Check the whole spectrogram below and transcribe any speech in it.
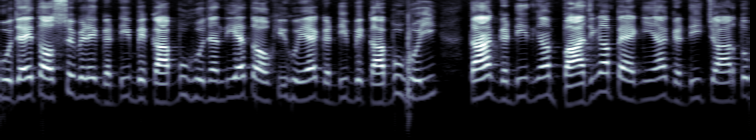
ਹੋ ਜਾਏ ਤਾਂ ਉਸੇ ਵੇਲੇ ਗੱਡੀ ਬੇਕਾਬੂ ਹੋ ਜਾਂਦੀ ਹੈ। ਤਾਂ ਔਖੀ ਹੋਇਆ, ਗੱਡੀ ਬੇਕਾਬੂ ਹੋਈ ਤਾਂ ਗੱਡੀ ਦੀਆਂ ਬਾਜ਼ੀਆਂ ਪੈ ਗਈਆਂ। ਗੱਡੀ 4 ਤੋਂ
